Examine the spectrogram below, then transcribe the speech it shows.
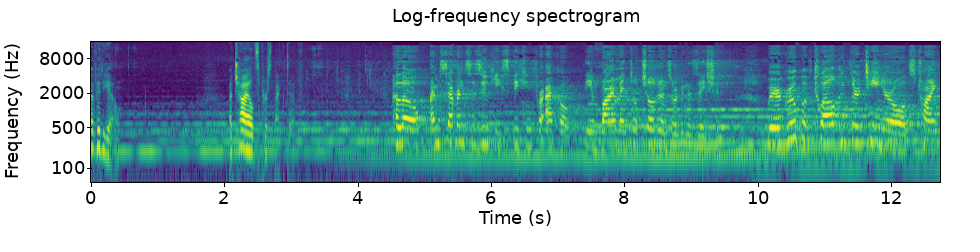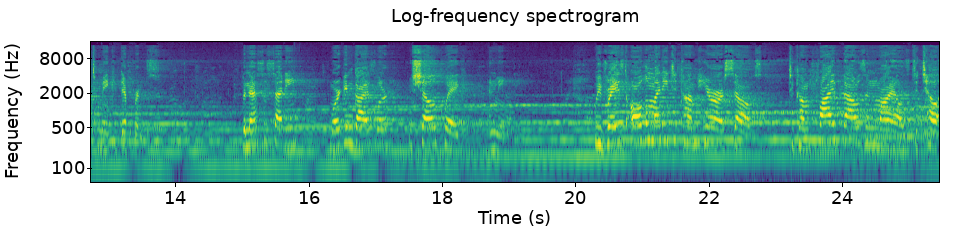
A video. A child's perspective. Hello, I'm Severn Suzuki speaking for ECHO, the Environmental Children's Organization. We're a group of 12 and 13 year olds trying to make a difference. Vanessa Suttie, Morgan Geisler, Michelle Quigg, and me. We've raised all the money to come here ourselves, to come 5,000 miles to tell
